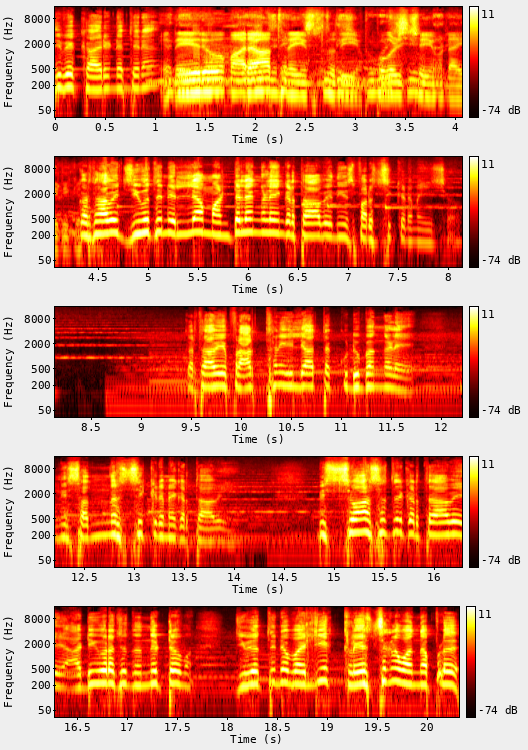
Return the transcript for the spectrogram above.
ദിവ്യകാരുണ്യത്തിന് നേരവും ആരാധനയും സ്തുതിയും പുകഴ്ചയും ഉണ്ടായിരിക്കും കർത്താവ് ജീവിതത്തിന്റെ എല്ലാ മണ്ഡലങ്ങളെയും കർത്താവ് നീ സ്പർശിക്കണമേ ഈശോ. കർത്താവെ പ്രാർത്ഥനയില്ലാത്ത കുടുംബങ്ങളെ നീ സന്ദർശിക്കണമേ കർത്താവെ. വിശ്വാസത്തിൽ കർത്താവെ അടിയുറച്ച് നിന്നിട്ടും ജീവിതത്തിന്റെ വലിയ ക്ലേശങ്ങൾ വന്നപ്പോൾ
